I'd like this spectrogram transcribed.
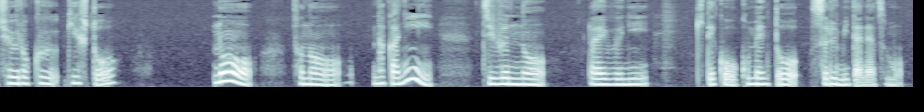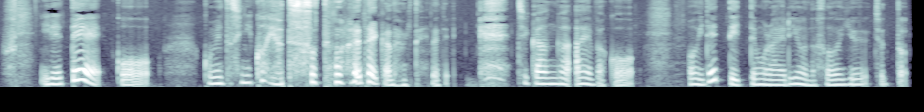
収録ギフトのその中に自分のライブに来てこうコメントをするみたいなやつも入れてこうコメントしに来いよって誘ってもらえないかなみたいなね。時間が合えばこうおいでって言ってもらえるようなそういうちょっと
